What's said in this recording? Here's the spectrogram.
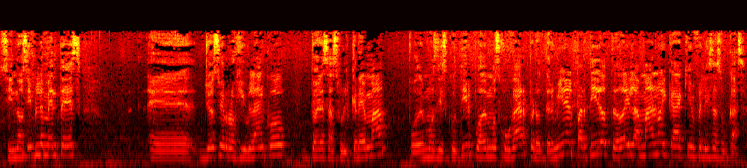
sino simplemente es yo soy rojiblanco, tú eres azul crema, podemos discutir, podemos jugar, pero termina el partido, te doy la mano y cada quien feliz a su casa.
